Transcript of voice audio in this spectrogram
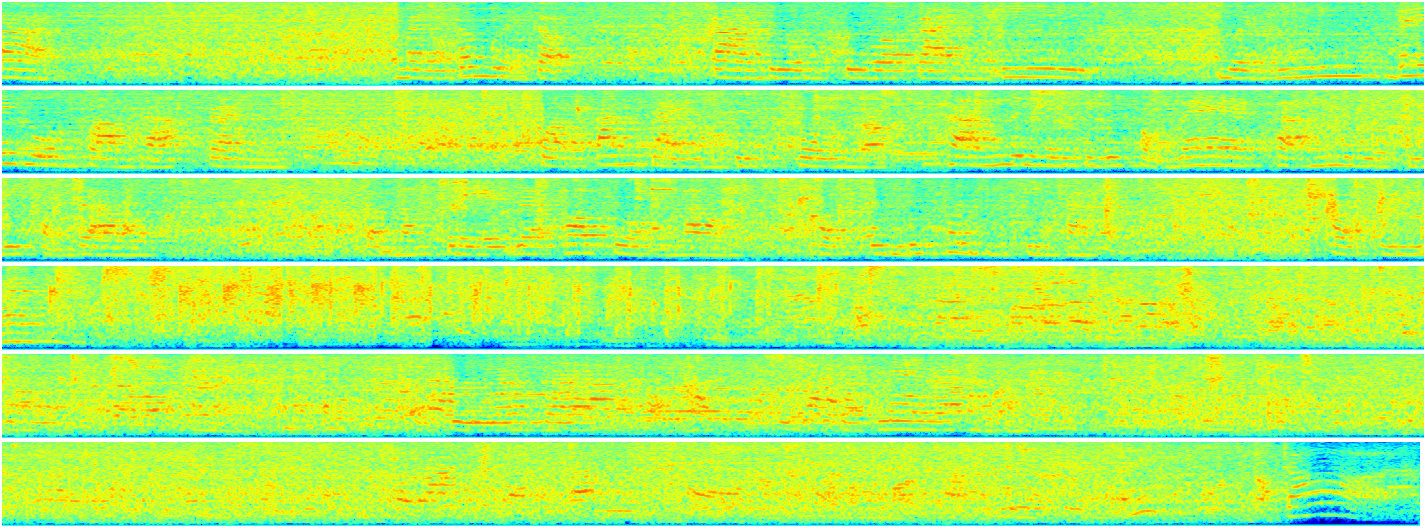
มันก็เหมือนกับการรวมตัวกันที่เหมือนได้รวมความรักกัน ความตั้งใจของทุกคนครั้งหนึ่งในชีวิตของแม่ ครั้งหนึ่งในชีวิตของเรา กับน้องเกรซและครอบครัวของเรา ขอบคุณทุกคนจริงๆค่ะ ขอบคุณมากค่ะ God.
